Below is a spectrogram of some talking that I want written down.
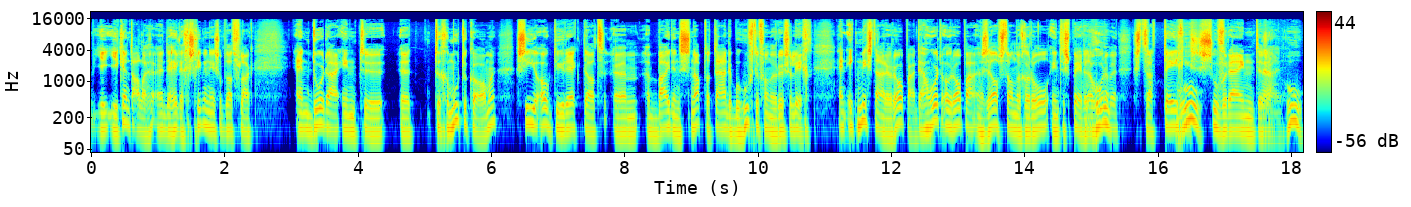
je, je kent alle, eh, de hele geschiedenis op dat vlak. En door daarin te, tegemoet te komen, zie je ook direct dat ehm, Biden snapt dat daar de behoefte van de Russen ligt. En ik mis daar Europa. Daar hoort Europa een zelfstandige rol in te spelen. Daar horen we strategisch Hoe? soeverein te Ja, zijn. Hoe?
